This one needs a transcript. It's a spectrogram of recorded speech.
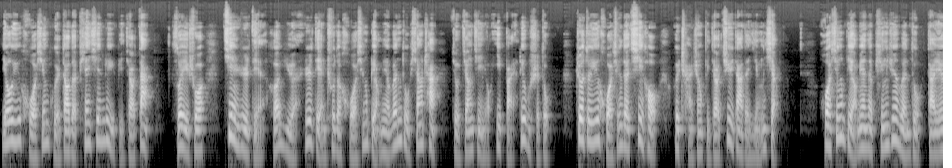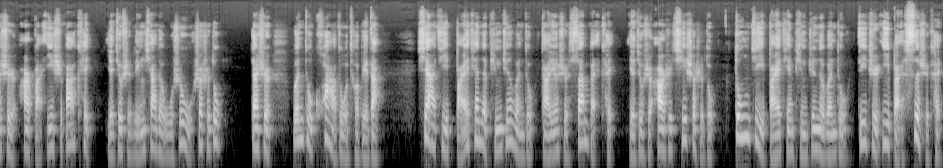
由于火星轨道的偏心率比较大，所以说近日点和远日点处的火星表面温度相差就将近有一百六十度，这对于火星的气候会产生比较巨大的影响。火星表面的平均温度大约是二百一十八 K，也就是零下的五十五摄氏度，但是温度跨度特别大。夏季白天的平均温度大约是三百 K，也就是二十七摄氏度。冬季白天平均的温度低至一百四十 K，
